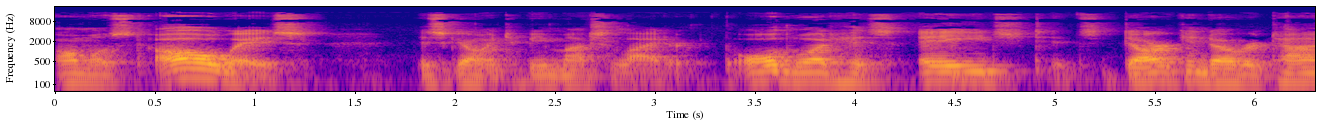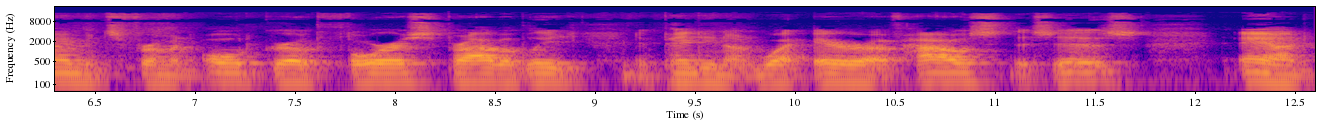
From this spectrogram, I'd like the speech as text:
almost always is going to be much lighter. The old wood has aged, it's darkened over time, it's from an old growth forest probably, depending on what era of house this is. And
